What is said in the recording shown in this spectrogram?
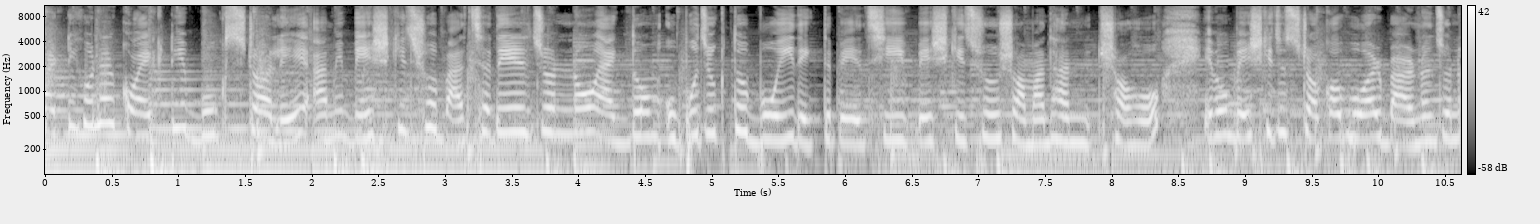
পার্টিকুলার কয়েকটি বুক স্টলে আমি বেশ কিছু বাচ্চাদের জন্য একদম উপযুক্ত বই দেখতে পেয়েছি, বেশ কিছু সমাধান সহ এবং বেশ কিছু স্টক অফ ওয়ার বাড়ানোর জন্য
